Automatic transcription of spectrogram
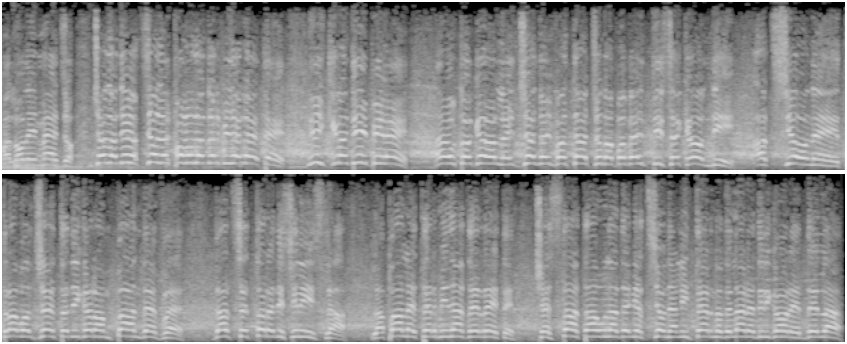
pallone in mezzo, c'è una deviazione, il pallone termina in rete, incredibile, autogol, il Genoa in vantaggio dopo 20 secondi, azione travolgente di Goran Pandev dal settore di sinistra, la palla è terminata in rete, c'è stata una deviazione all'interno dell'area di rigore della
